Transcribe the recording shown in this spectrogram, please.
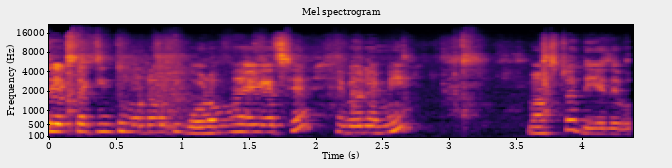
তেলটা কিন্তু মোটামুটি গরম হয়ে গেছে। এবার আমি মাছটা দিয়ে দেব।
